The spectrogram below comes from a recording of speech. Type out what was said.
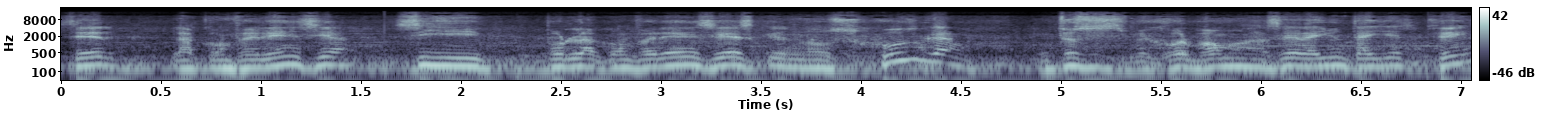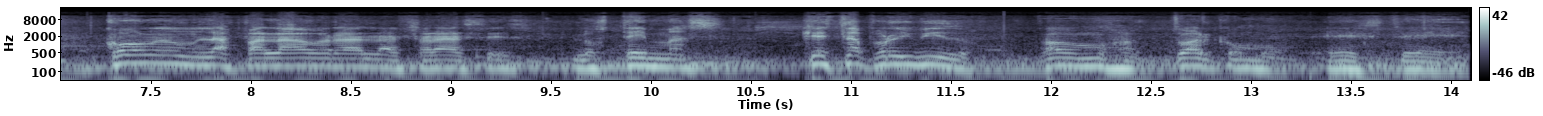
ser la conferencia si por la conferencia es que nos juzgan. Entonces mejor vamos a hacer ahí un taller, ¿sí? Con las palabras, las frases, los temas. ¿Qué está prohibido? Vamos a actuar como este,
